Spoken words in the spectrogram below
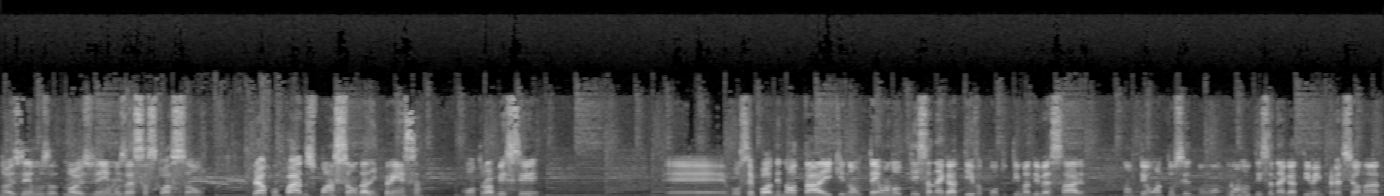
nós vemos, nós vemos essa situação preocupados com a ação da imprensa contra o ABC, é, você pode notar aí que não tem uma notícia negativa contra o time adversário. Não tem uma, torcida, uma, uma notícia negativa, é impressionante.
